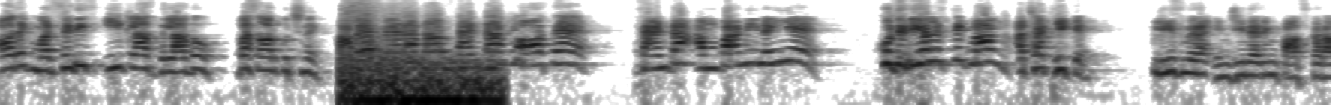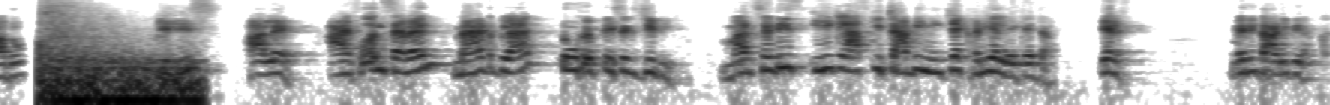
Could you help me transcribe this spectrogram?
और एक मर्सिडीज ई क्लास दिला दो बस और कुछ नहीं। अबे मेरा नाम सेंटा क्लॉस है। सेंटा अंबानी नहीं है। खुद रियलिस्टिक मांग। अच्छा ठीक है। प्लीज़ मेरा इंजीनियरिंग पास करा दो। प्लीज़ आले। IPhone seven matte black two fifty six GB Mercedes E class की चाबी नीचे खड़ी है लेके जा। ये ले। मेरी दाढ़ी भी रख।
